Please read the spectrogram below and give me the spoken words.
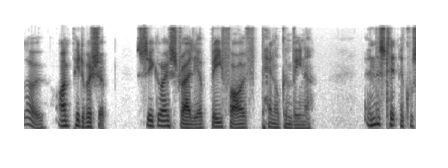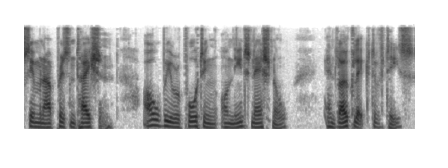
Hello, I'm Peter Bishop, CIGRE Australia B5 panel convener. In this technical seminar presentation, I will be reporting on the international and local activities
